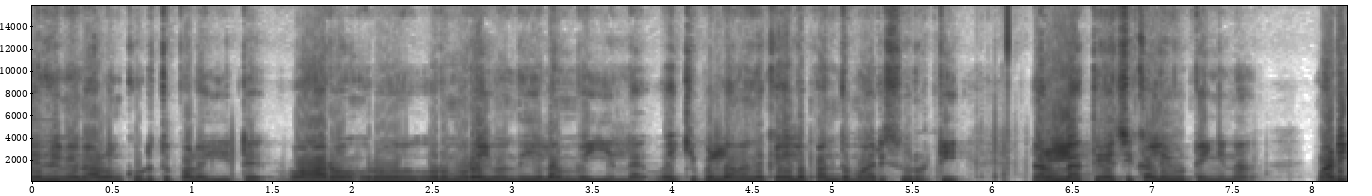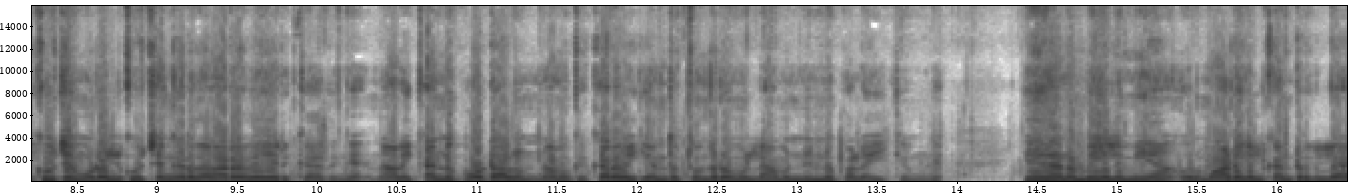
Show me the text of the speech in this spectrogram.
எது வேணாலும் கொடுத்து பழகிட்டு வாரம் ஒரு ஒரு முறை வந்து இளம் வெயிலில் வைக்கப்பில்லை வந்து கையில் பந்து மாதிரி சுருட்டி நல்லா தேய்ச்சி கழுவி விட்டிங்கன்னா மடிக்கூச்சம் உடல் கூச்சங்கிறது அறவே இருக்காதுங்க. நாளைக்கு கண்ணு போட்டாலும் நமக்கு கறவைக்கு எந்த தொந்தரவும் இல்லாமல் நின்று பழகிக்குங்க. இதுதான் நம்ம எளிமையாக ஒரு மாடுகள் கன்றுகளை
